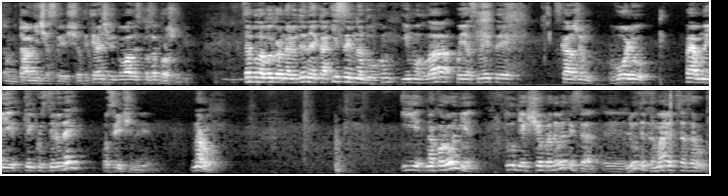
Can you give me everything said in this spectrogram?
там, в давні часи, що такі речі відбувалися по запрошенню. Це була вибрана людина, яка і сильна духом, і могла пояснити, скажімо, волю певної кількості людей, освіченої, народу. І на короні, тут, якщо придивитися, е, люди тримаються за руки.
